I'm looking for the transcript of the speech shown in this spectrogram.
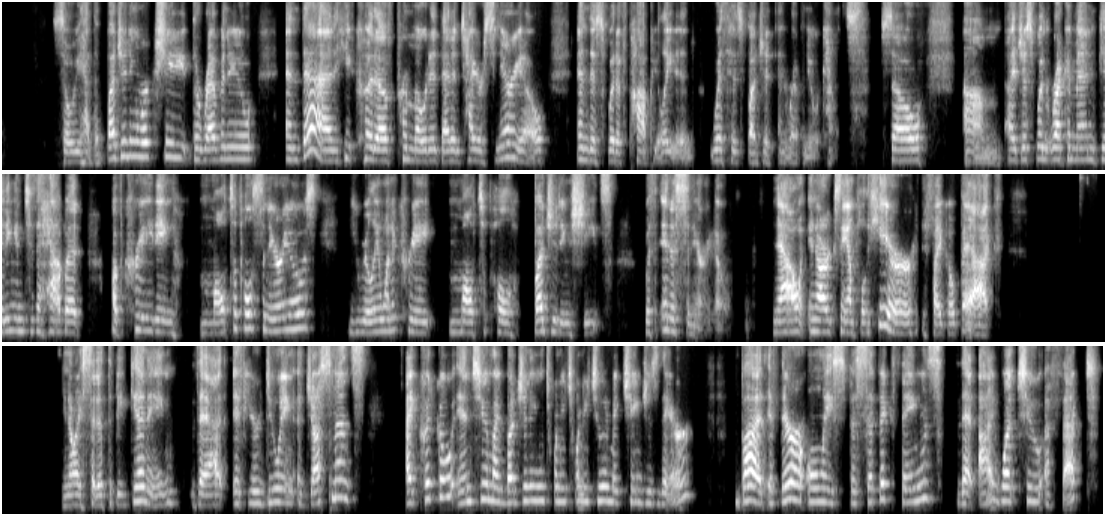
So we had the budgeting worksheet, the revenue, and then he could have promoted that entire scenario, and this would have populated with his budget and revenue accounts. So um, I just wouldn't recommend getting into the habit of creating multiple scenarios. You really want to create multiple budgeting sheets within a scenario. Now, in our example here, if I go back, you know, I said at the beginning that if you're doing adjustments, I could go into my budgeting 2022 and make changes there. But if there are only specific things that I want to affect,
